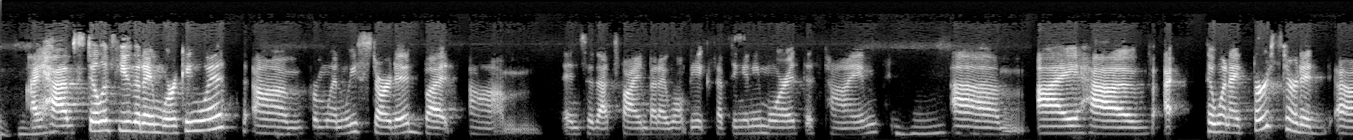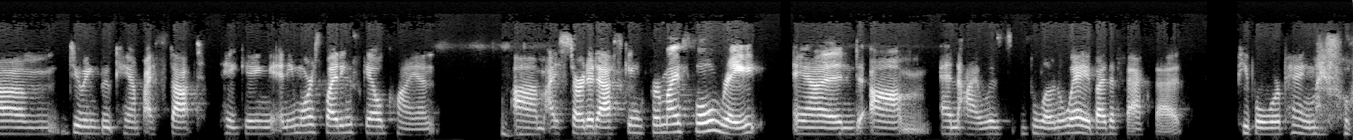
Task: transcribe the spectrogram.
Mm-hmm. I have still a few that I'm working with um, from when we started, but um, and so that's fine. But I won't be accepting any more at this time. Mm-hmm. Um, I have I, so when I first started um, doing boot camp, I stopped taking any more sliding scale clients. Mm-hmm. Um, I started asking for my full rate, and um, and I was blown away by the fact that people were paying my full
